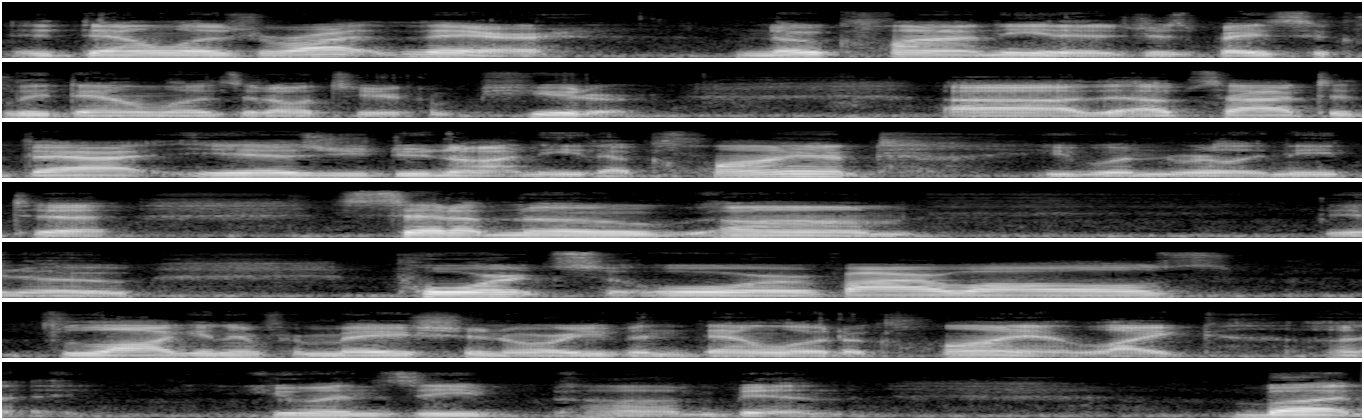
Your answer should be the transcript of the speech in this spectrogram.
it downloads right there. No client needed, it just basically downloads it onto your computer. Uh, the upside to that is you do not need a client. You wouldn't really need to set up no, um, you know, ports or firewalls, login information, or even download a client like uh, UNZ um, bin. But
